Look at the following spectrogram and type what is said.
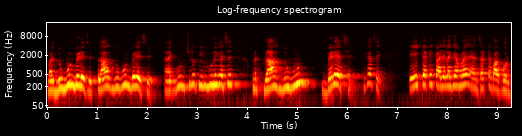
মানে দুগুণ বেড়েছে প্লাস দুগুণ বেড়েছে। এক গুণ ছিল, তিন গুণে গেছে মানে প্লাস দুগুণ বেড়েছে, ঠিক আছে? এইটাকে কাজে লাগিয়ে আমরা অ্যান্সারটা বার করব।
